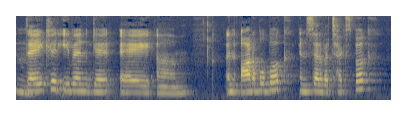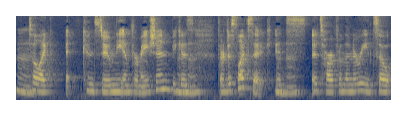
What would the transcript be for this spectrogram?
They could even get a um, an audible book instead of a textbook to like eh, consume the information because they're dyslexic. It's it's hard for them to read. So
